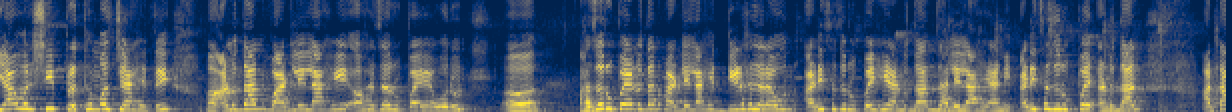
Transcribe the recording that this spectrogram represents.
यावर्षी प्रथमच जे आहे ते अनुदान वाढलेलं आहे. हजार रुपयावरून हजार रुपये अनुदान वाढलेलं आहे दीड हजाराहून अडीच हजार रुपये हे अनुदान झालेलं आहे आणि अडीच हजार रुपये अनुदान आता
